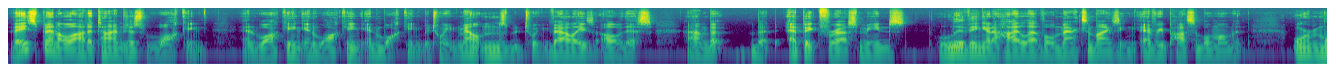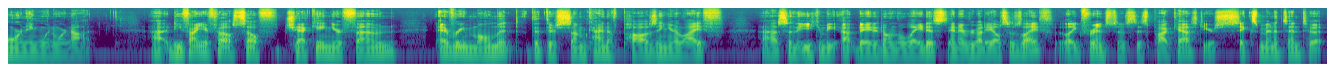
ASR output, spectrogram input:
They spent a lot of time just walking and walking and walking and walking between mountains, between valleys, all of this. Um, but but epic for us means living at a high level, maximizing every possible moment, or mourning when we're not. Uh, do you find yourself checking your phone every moment that there's some kind of pause in your life? Uh, so that you can be updated on the latest in everybody else's life. Like, for instance, this podcast, you're six minutes into it.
